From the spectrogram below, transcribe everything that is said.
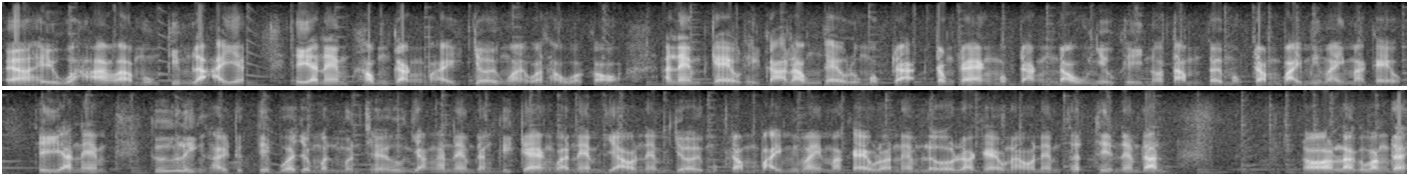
à, hiệu quả và muốn kiếm lãi á thì anh em không cần phải chơi ngoài qua thầu qua cò. Anh em kèo thì cả đóng kèo luôn một trận trong trang một trận đấu nhiều khi nó tầm tới 170 mấy mã kèo. Thì anh em cứ liên hệ trực tiếp qua cho mình mình sẽ hướng dẫn anh em đăng ký trang và anh em vào anh em chơi 170 mấy mã kèo đó. Anh em lựa ra kèo nào anh em thích thì anh em đánh đó là cái vấn đề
